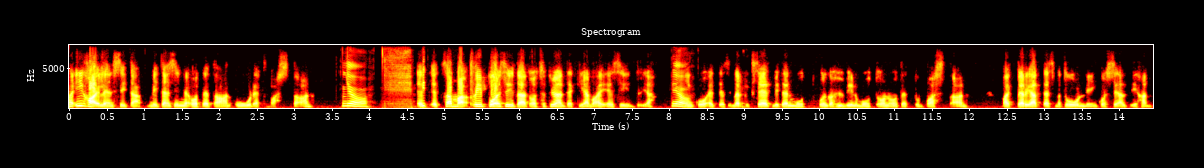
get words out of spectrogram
mä ihailen sitä, miten sinne otetaan uudet vastaan. Joo. Et, et sama, riippuen siitä, että oletko työntekijä vai esiintyjä. Joo. Niin kuin, et esimerkiksi se, että miten mut, kuinka hyvin mut on otettu vastaan, vaikka periaatteessa mä tuun niin kuin sieltä ihan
